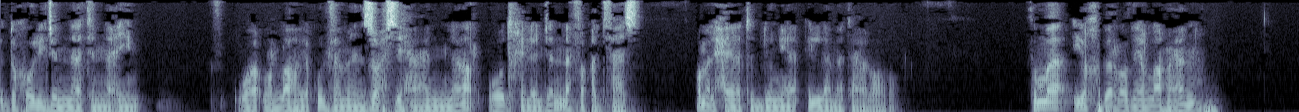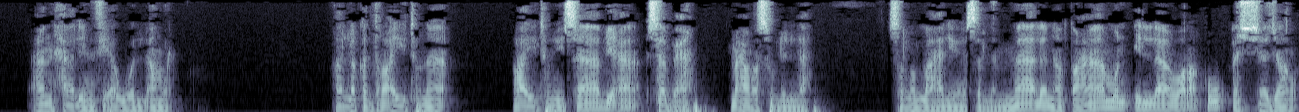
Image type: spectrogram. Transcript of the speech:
دخول جنات النعيم. والله يقول فمن زحزح عن النار وأدخل الجنة فقد فاز وما الحياة الدنيا إلا متاع الغرور. ثم يخبر رضي الله عنه عن حالهم في أول الأمر. قال لقد رأيتنا رأيتني سابع سبعة مع رسول الله صلى الله عليه وسلم. ما لنا طعام إلا ورق الشجر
